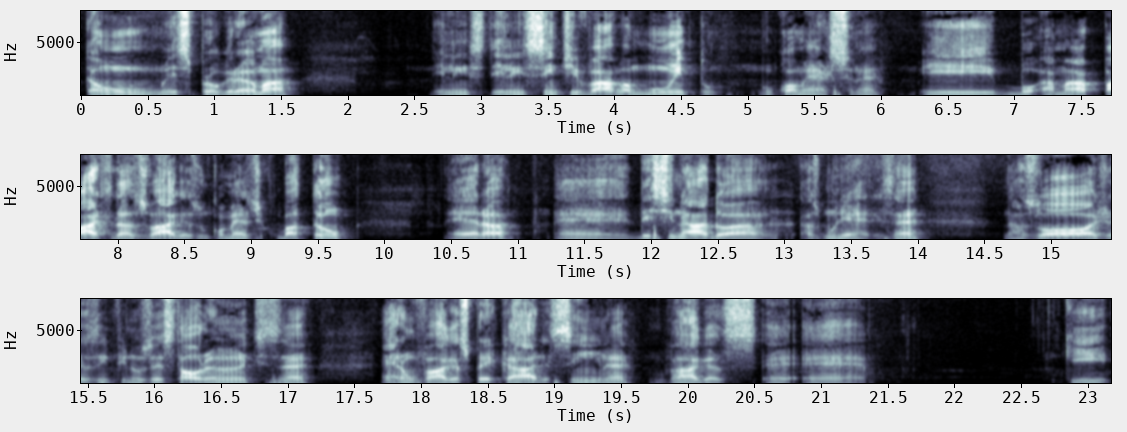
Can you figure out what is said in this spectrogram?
então, esse programa ele, ele incentivava muito o comércio, né? E a maior parte das vagas no comércio de Cubatão era é, destinado às mulheres, né? Nas lojas, enfim, nos restaurantes, né? Eram vagas precárias, sim, né? Vagas é, é, que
